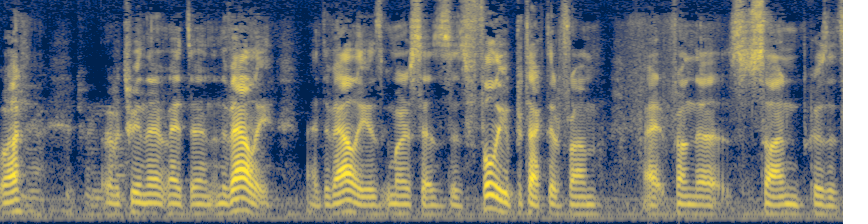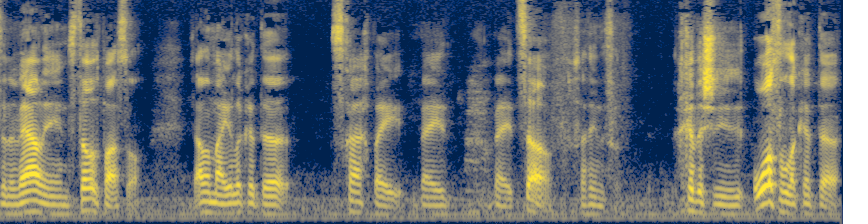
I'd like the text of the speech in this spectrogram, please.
What? Yeah, between, the, between the right in, in the valley. Right, the valley, as Gemara says, is fully protected from right, from the sun because it's in a valley and still is possible. So Elamai, you look at the schach by, by, by itself. So I think the chiddush you also look at the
